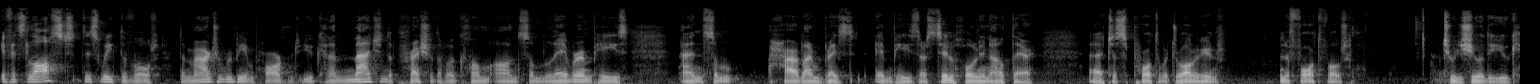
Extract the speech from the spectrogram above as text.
if it's lost this week, the vote, the margin will be important. You can imagine the pressure that will come on some Labour MPs and some hardline Brexit MPs that are still holding out there uh, to support the withdrawal agreement in the fourth vote to ensure the UK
